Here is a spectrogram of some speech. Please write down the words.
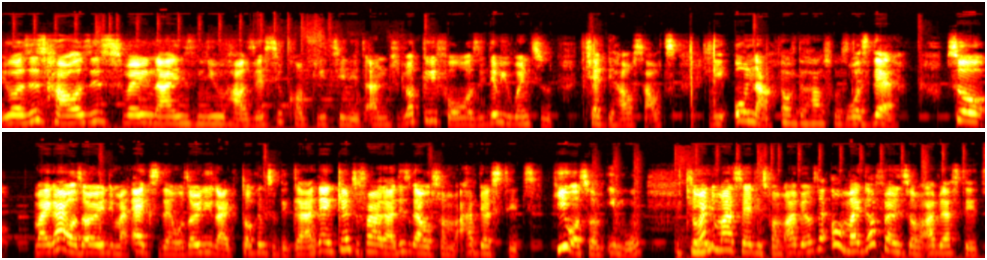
it was this house, this very nice new house. They're still completing it. And luckily for us, the day we went to check the house out, the owner of the house was, was there. there. So my guy was already my ex then was already like talking to the guy and then came to find out that this guy was from Abia State. He was from Imo. So when the man said he's from Abia, I was like, Oh, my girlfriend is from Abia State.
